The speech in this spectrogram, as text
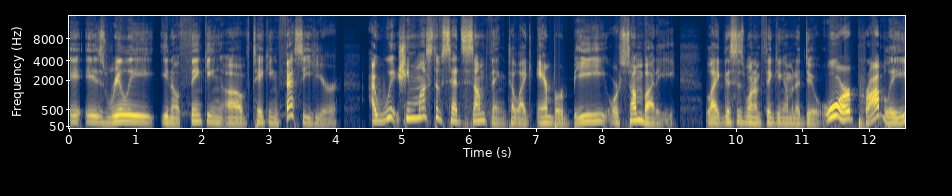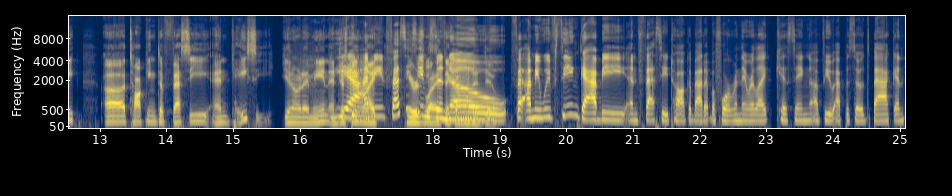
is really you know thinking of taking fessy here i wish she must have said something to like amber b or somebody like this is what i'm thinking i'm gonna do or probably uh talking to fessy and kaycee you know what i mean and just yeah, being like I mean, Fessy "Here's seems what I to think I'm gonna do." know. Fe- I mean, we've seen Gabby and Fessy talk about it before when they were like kissing a few episodes back, and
